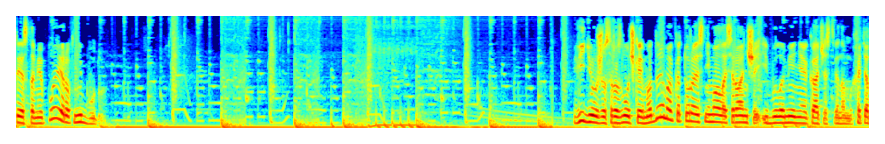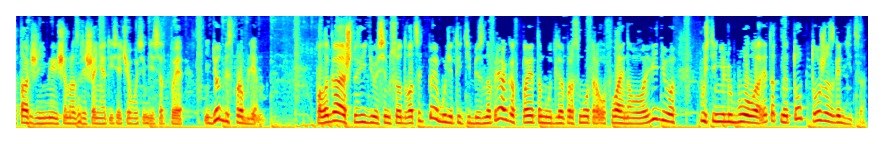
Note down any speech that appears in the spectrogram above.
тестами плееров не буду. Видео же с разлочкой модема, которое снималось раньше и было менее качественным, хотя также имеющим разрешение 1080p, идет без проблем. Полагаю, что видео 720p будет идти без напрягов, поэтому для просмотра офлайнового видео, пусть и не любого, этот нетоп тоже сгодится.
